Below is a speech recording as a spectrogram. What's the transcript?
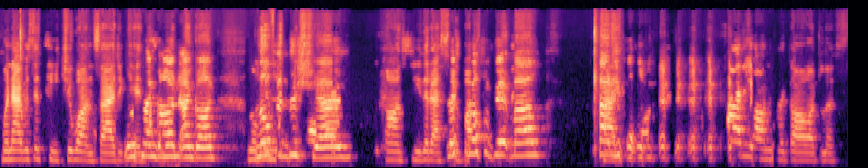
When I was a teacher once, I had a Look, kid hang on, hang on. loving Loving the show. can't see the rest of Lift the up a bit, Mal. Carry Carry on. carry on regardless.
